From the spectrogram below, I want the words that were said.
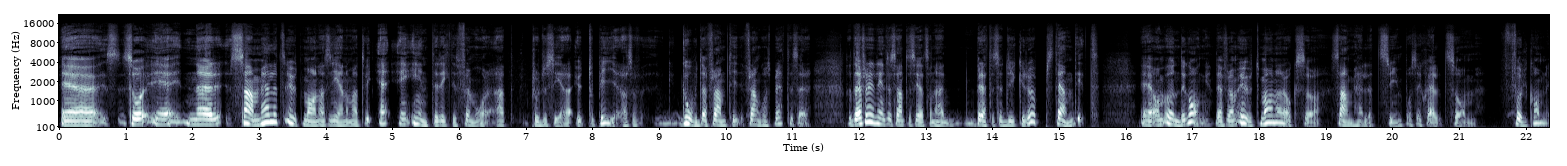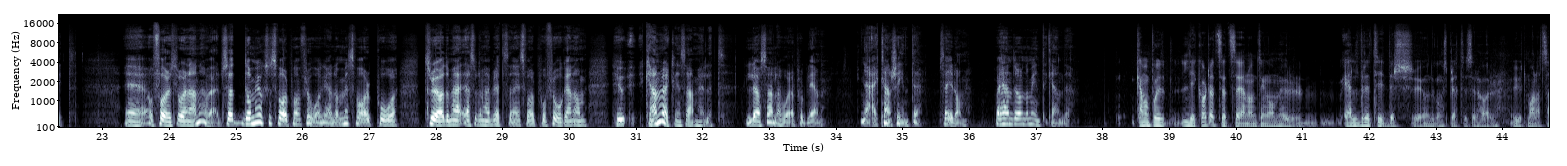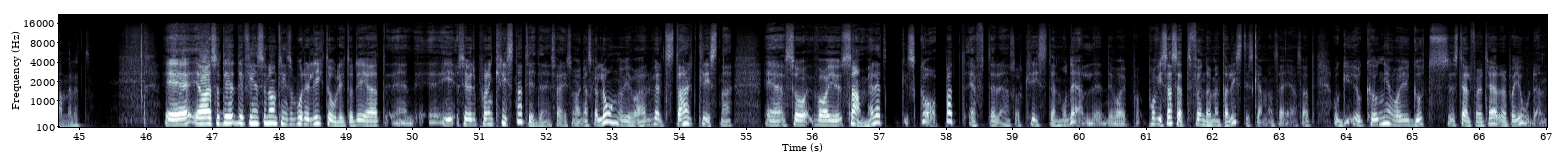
Eh, så eh, när samhället utmanas genom att vi inte riktigt förmår att producera utopier, alltså goda framtid, framgångsberättelser. Så därför är det intressant att se att sådana här berättelser dyker upp ständigt eh, om undergång. Därför de utmanar också samhällets syn på sig självt som fullkomligt eh, och föreslår en annan värld. Så de är också svar på en fråga. De är svar på, tror jag, de här, alltså de här berättelserna är svar på frågan om hur kan verkligen samhället lösa alla våra problem? Nej, kanske inte, säger de. Vad händer om de inte kan det? Kan man på ett likartat sätt säga någonting om hur äldre tiders eh, undergångsberättelser har utmanat samhället? Eh, ja, alltså det, det, finns ju någonting som både är likt och olikt och det är att eh, ser vi på den kristna tiden i Sverige som var ganska lång och vi var väldigt starkt kristna eh, så var ju samhället skapat efter en sorts kristen modell. Det var på, på, vissa sätt fundamentalistiskt kan man säga. Så att, och, och, kungen var ju Guds ställföreträdare på jorden.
